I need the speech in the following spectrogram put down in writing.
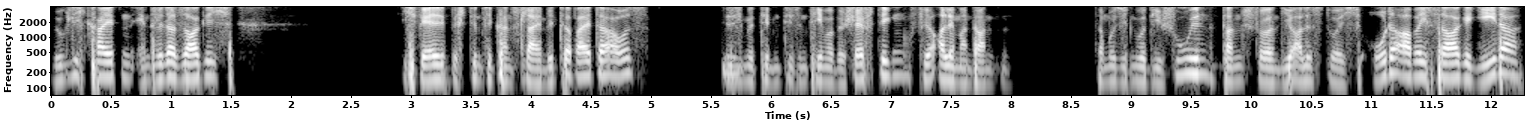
Möglichkeiten. Entweder sage ich, ich wähle bestimmte Kanzlei-Mitarbeiter aus, die sich mit dem, diesem Thema beschäftigen, für alle Mandanten. Da muss ich nur die schulen, dann steuern die alles durch. Oder aber ich sage, jeder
